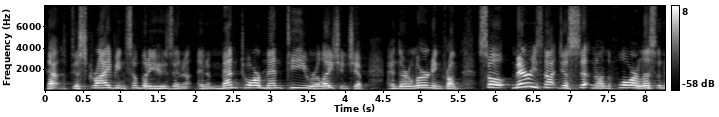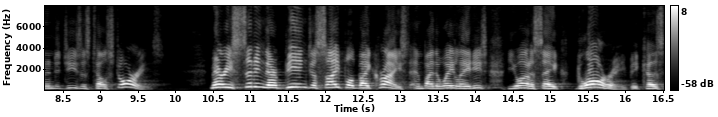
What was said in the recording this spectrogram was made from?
that's describing somebody who's in a, in a mentor mentee relationship and they're learning from. So Mary's not just sitting on the floor listening to Jesus tell stories. Mary's sitting there being discipled by Christ. And by the way, ladies, you ought to say glory because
